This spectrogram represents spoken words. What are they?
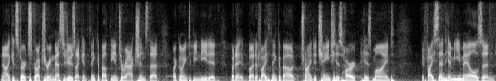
Now I can start structuring messages, I can think about the interactions that are going to be needed, but, eh, but if I think about trying to change his heart, his mind, if I send him emails and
